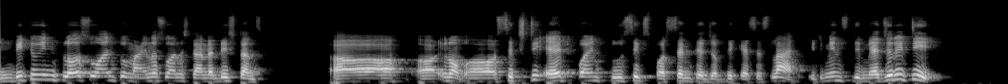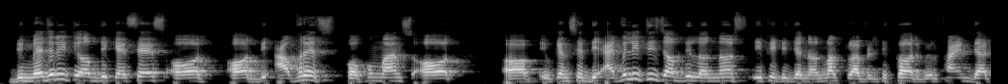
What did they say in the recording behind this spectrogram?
in between plus 1 to minus 1 standard distance uh, uh, you know uh, 68.26 percentage of the cases lie. It means the majority the majority of the cases or or the average performance or uh, you can say the abilities of the learners if it is a normal probability curve you will find that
